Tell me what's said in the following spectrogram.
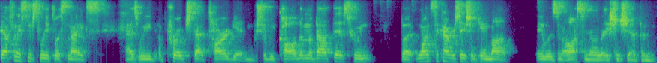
Definitely some sleepless nights as we approached that target. And should we call them about this? Who? But once the conversation came up, it was an awesome relationship. And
